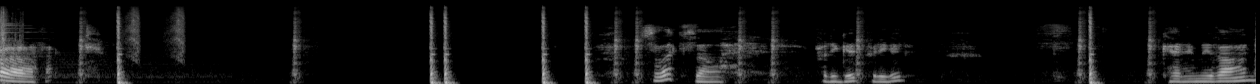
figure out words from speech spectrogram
Perfect. So that's uh, pretty good, pretty good. Can we move on?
